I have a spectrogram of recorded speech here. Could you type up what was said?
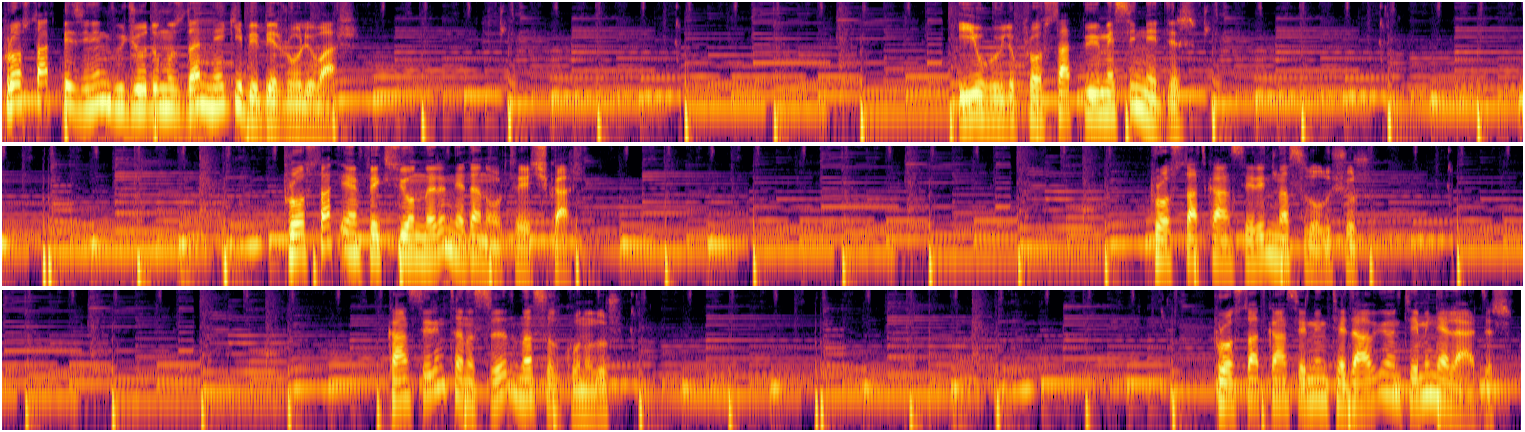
Prostat bezinin vücudumuzda ne gibi bir rolü var? İyi huylu prostat büyümesi nedir? Prostat enfeksiyonları neden ortaya çıkar? Prostat kanseri nasıl oluşur? Kanserin tanısı nasıl konulur? Prostat kanserinin tedavi yöntemi nelerdir?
